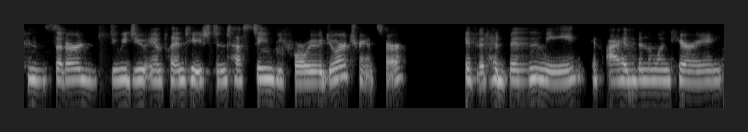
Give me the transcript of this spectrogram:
considered do we do implantation testing before we do our transfer if it had been me if i had been the one carrying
